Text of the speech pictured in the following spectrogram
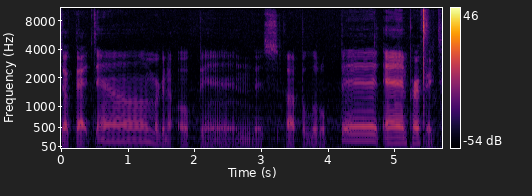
Duck that down. We're going to open this up a little bit. And perfect.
